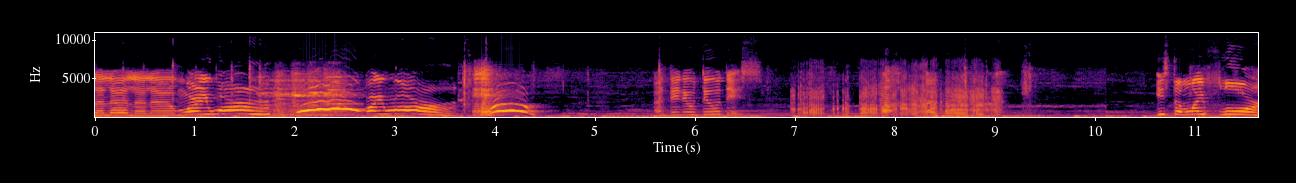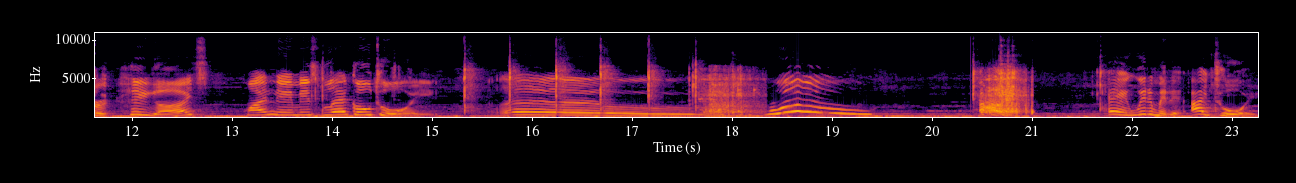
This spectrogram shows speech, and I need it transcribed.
La la la la. My word! Woo! My word! Woo! I didn't do this. Uh, uh, it's the my floor. Hey guys, my name is Lego Toy. Oh. Woo! Hey, wait a minute. I toy.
